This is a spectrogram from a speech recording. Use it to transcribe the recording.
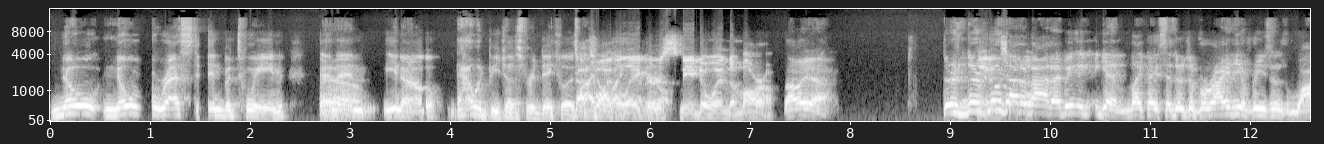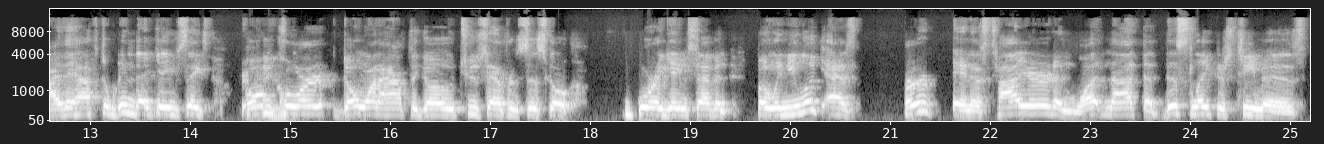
no no rest in between, and yeah. then you know that would be just ridiculous. That's why like the Lakers need to win tomorrow. Oh yeah, there's there's no doubt about it. I mean, again, like I said, there's a variety of reasons why they have to win that game six. Home court, don't want to have to go to San Francisco for a game seven. But when you look as hurt and as tired and whatnot that this Lakers team is,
